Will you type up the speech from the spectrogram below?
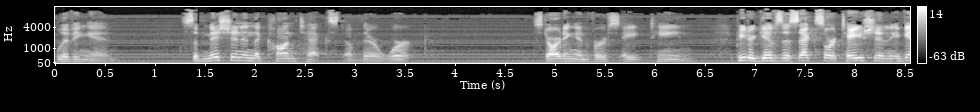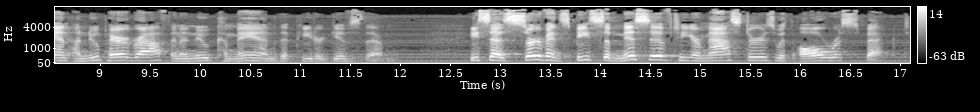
living in submission in the context of their work. Starting in verse 18, Peter gives this exhortation again, a new paragraph and a new command that Peter gives them. He says, Servants, be submissive to your masters with all respect,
